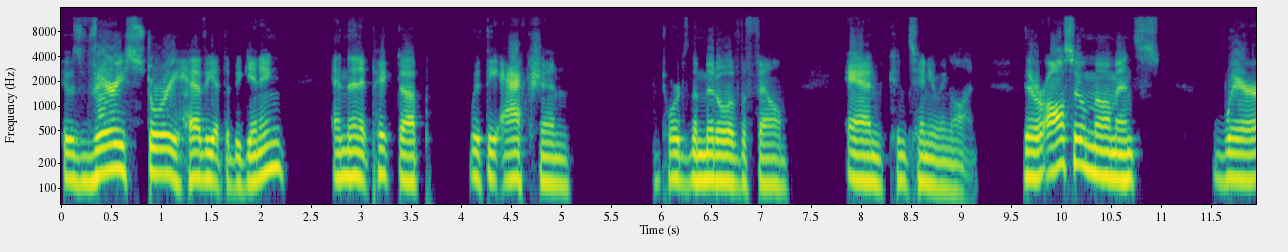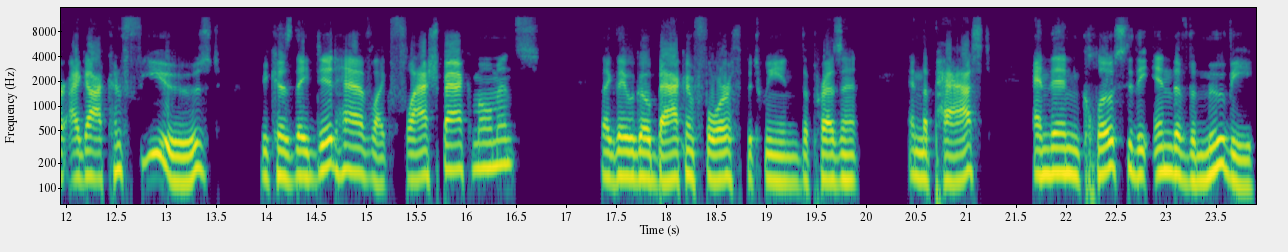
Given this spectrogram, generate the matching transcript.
it was very story heavy at the beginning and then it picked up with the action towards the middle of the film and continuing on there are also moments where I got confused because they did have like flashback moments. Like they would go back and forth between the present and the past. And then close to the end of the movie,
